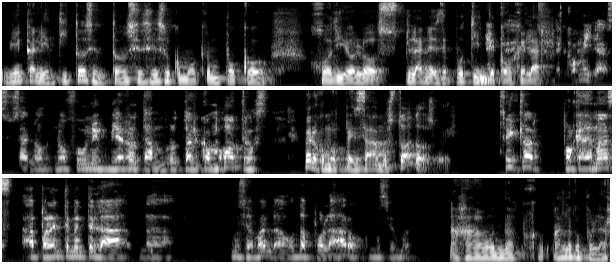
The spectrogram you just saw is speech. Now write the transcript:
bien calientitos, entonces eso como que un poco jodió los planes de Putin de congelar. De comillas, o sea, no, no fue un invierno tan brutal como otros. Pero como pensábamos todos, güey. Sí, claro, porque además aparentemente la, la, ¿cómo se llama? La onda polar o ¿cómo se llama? Ajá, onda, algo polar.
